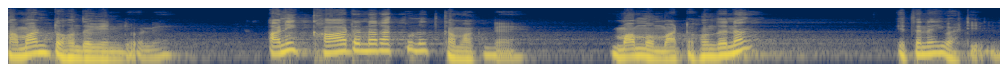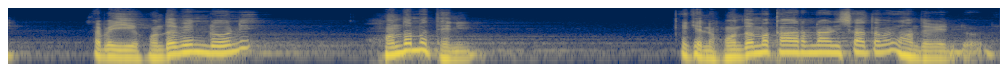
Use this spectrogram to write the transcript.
තමන්ට හොඳ වෙන්ඩෝනේ. අනි කාට නරක් වුණොත් කමක් නෑ. මම මට හොඳනම් එතනයි වටින්නේ. හැබැයි ඒ හොඳ වෙන්ඩෝනේ හොඳම තැනින්. එකන හොඳම කාරණා නිසා තමයි හොඳ වෙන්ඩෝනේ.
